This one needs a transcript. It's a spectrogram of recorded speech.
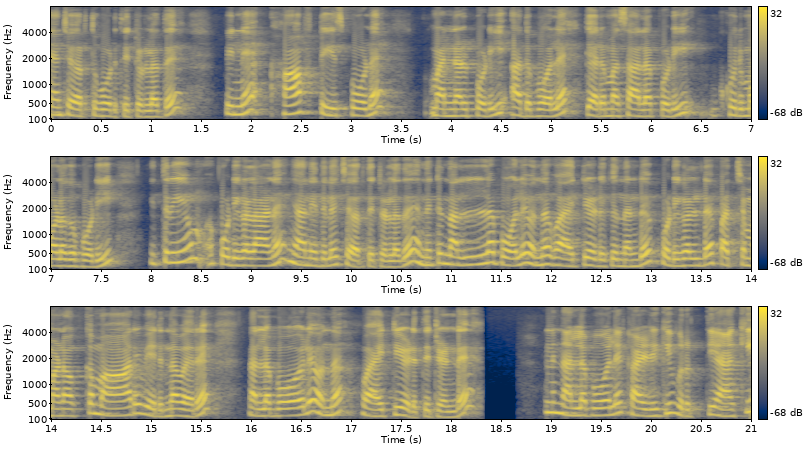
ഞാൻ ചേർത്ത് കൊടുത്തിട്ടുള്ളത്. പിന്നെ ഹാഫ് ടീസ്പൂണ് മഞ്ഞൾപ്പൊടി അതുപോലെ ഗരം മസാലപ്പൊടി കുരുമുളക് പൊടി ഇത്രയും പൊടികളാണ് ഞാൻ ഇതിൽ ചേർത്തിട്ടുള്ളത്. എന്നിട്ട് നല്ല പോലെ ഒന്ന് വഴറ്റിയെടുക്കുന്നുണ്ട് പൊടികളുടെ പച്ചമണമൊക്കെ മാറി വരുന്നവരെ നല്ലപോലെ ഒന്ന് വഴറ്റിയെടുത്തിട്ടുണ്ട് ഇനി നല്ലപോലെ കഴുകി വൃത്തിയാക്കി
